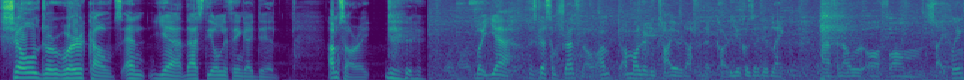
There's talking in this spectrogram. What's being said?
shoulder workouts and yeah that's the only thing i did. I'm sorry but yeah let's get some strength now. I'm i'm already tired after that cardio because i did like half an hour of um, cycling.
